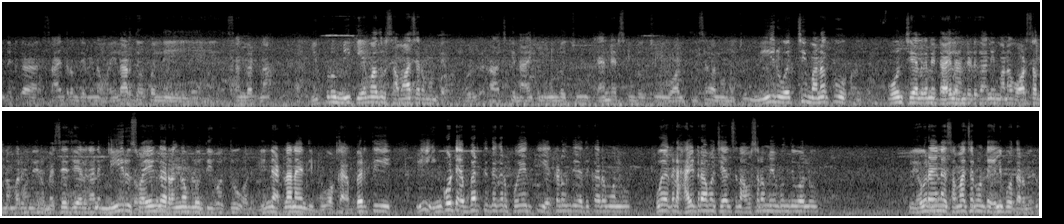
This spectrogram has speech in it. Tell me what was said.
మొదటిగా సాయంత్రం జరిగిన మైలార్దేవపల్లి సంఘటన ఇప్పుడు మీకు ఏమాత్రం సమాచారం ఉంటే ఎవరు రాజకీయ నాయకులు ఉండొచ్చు క్యాండిడేట్స్ ఉండొచ్చు వాళ్ళు తెలిసిన వాళ్ళు ఉండొచ్చు మీరు వచ్చి మనకు ఫోన్ చేయాలి కానీ డయల్ హండ్రెడ్ కానీ మన వాట్సాప్ నెంబర్కి మీరు మెసేజ్ చేయాలి కానీ మీరు స్వయంగా రంగంలో దిగొద్దు. నిన్న అట్లానే అయింది ఇప్పుడు ఒక అభ్యర్థి ఈ ఇంకోటి అభ్యర్థి దగ్గర పోయేది ఎక్కడ ఉంది అధికారం వాళ్ళు? పోయి అక్కడ హై డ్రామా చేయాల్సిన అవసరం ఏముంది వాళ్ళు? ఎవరైనా సమాచారం ఉంటే వెళ్ళిపోతారు మీరు.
